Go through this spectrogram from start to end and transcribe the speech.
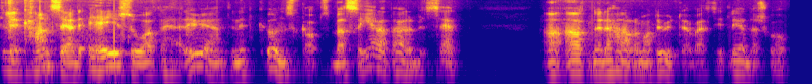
eller kan säga, det är ju så att det här är ju egentligen ett kunskapsbaserat arbetssätt. Att när det handlar om att utöva sitt ledarskap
